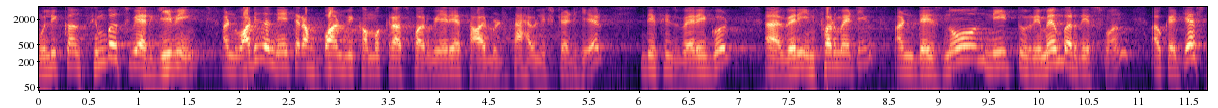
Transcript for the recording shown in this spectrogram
Mulliken symbols we are giving and what is the nature of bond we come across for various orbitals I have listed here. This is very good, uh, very informative and there is no need to remember this one. Okay, just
